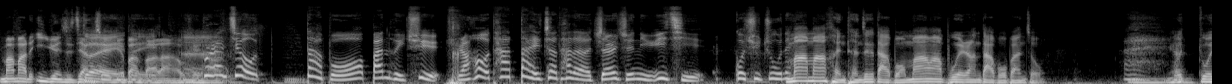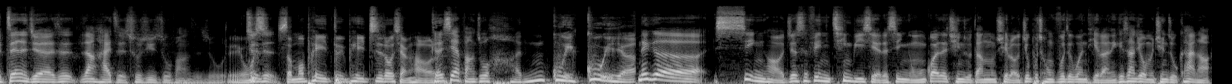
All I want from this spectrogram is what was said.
妈妈的意愿是这样，所以没有办法啦。OK，不然就大伯搬回去，然后他带着他的侄儿侄女一起过去住那。妈妈很疼这个大伯，妈妈不会让大伯搬走。唉，我我真的觉得是让孩子出去租房子住，对，就是什么配对配置都想好了。可是现在房租很贵贵啊。那个信哈、就是 Fin 亲笔写的信，我们挂在群组当中去了，我就不重复这个问题了。你可以上去我们群组看哈、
